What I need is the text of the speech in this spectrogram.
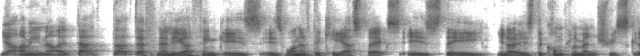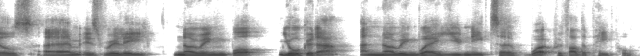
Yeah, I mean I, that that definitely I think is is one of the key aspects is the you know is the complementary skills um, is really knowing what you're good at and knowing where you need to work with other people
